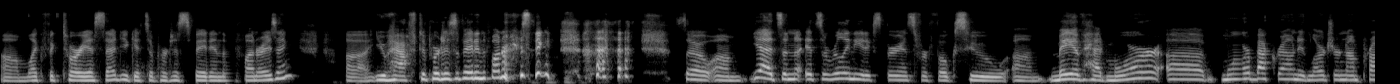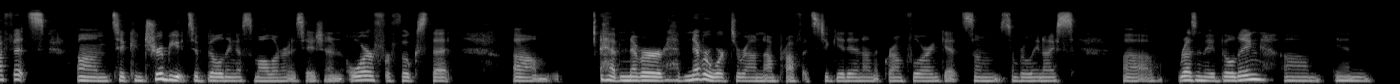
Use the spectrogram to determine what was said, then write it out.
Um, like victoria said you get to participate in the fundraising. Uh, you have to participate in the fundraising so um, yeah it's a it's a really neat experience for folks who um, may have had more uh, more background in larger nonprofits um, to contribute to building a small organization or for folks that um, have never have never worked around nonprofits to get in on the ground floor and get some some really nice uh, resume building um, in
